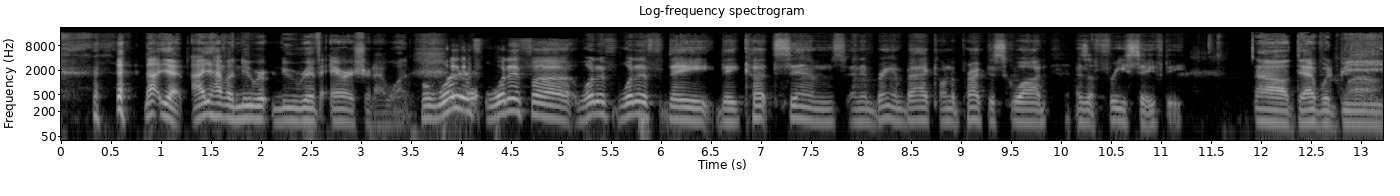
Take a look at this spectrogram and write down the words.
Not yet. I have a new new Riv era shirt I want. But what if what if uh what if what if they they cut Sims and then bring him back on the practice squad as a free safety? Oh, Deb would be. Wow.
